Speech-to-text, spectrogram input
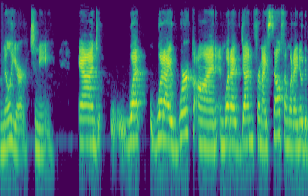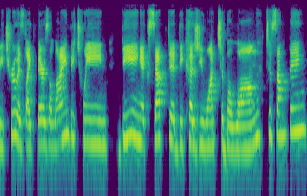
familiar to me. And what what I work on and what I've done for myself and what I know to be true is like there's a line between being accepted because you want to belong to something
